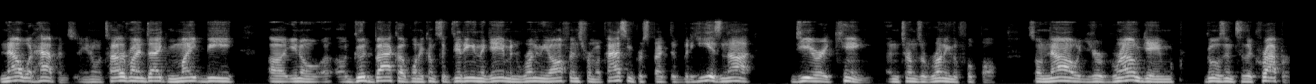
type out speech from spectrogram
now what happens? You know, Tyler Van Dyke might be, uh, you know, a, a, good backup when it comes to getting in the game and running the offense from a passing perspective, but he is not D'Eriq King in terms of running the football. So now your ground game goes into the crapper.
